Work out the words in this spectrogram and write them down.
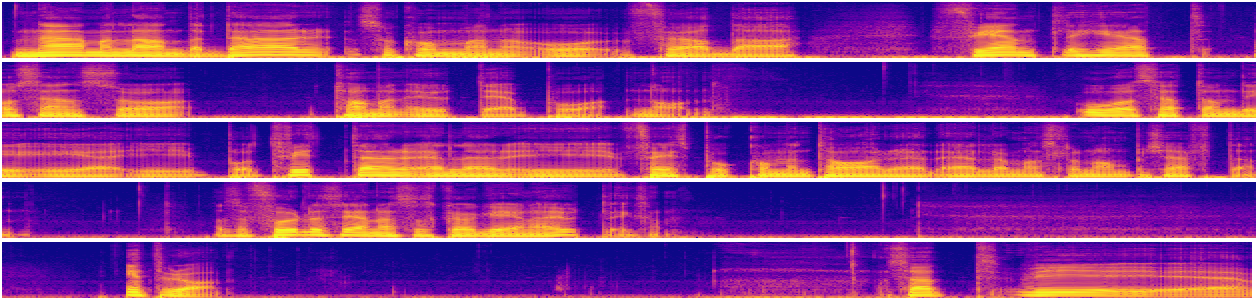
När man landar där så kommer man att föda fientlighet och sen så tar man ut det på någon. Oavsett om det är i, på Twitter eller i Facebook-kommentarer eller om man slår någon på käften. Alltså förr eller senare så ska grejerna ut liksom. Inte bra. Så att vi... Eh,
